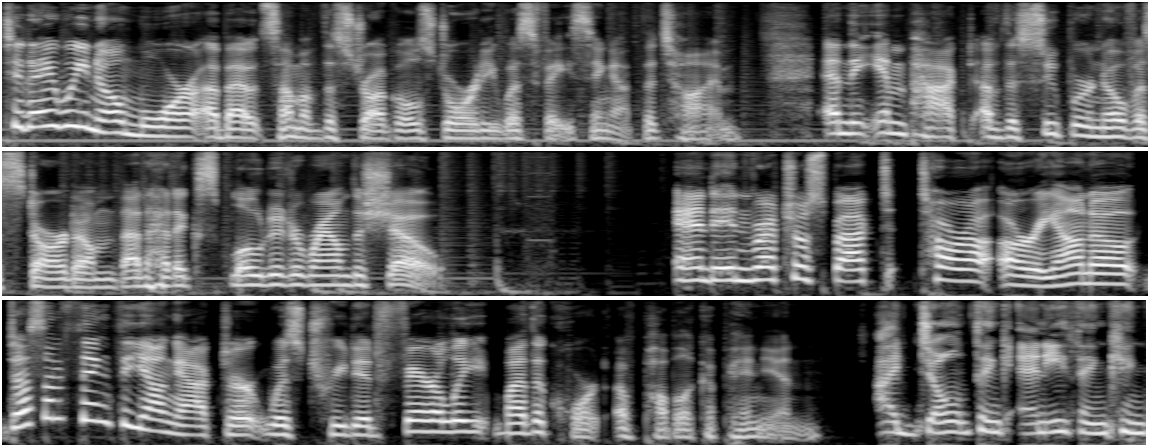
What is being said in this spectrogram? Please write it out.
Today, we know more about some of the struggles Doherty was facing at the time and the impact of the supernova stardom that had exploded around the show. And in retrospect, Tara Ariano doesn't think the young actor was treated fairly by the court of public opinion. I don't think anything can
